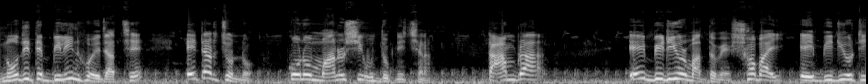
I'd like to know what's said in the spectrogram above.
নদীতে বিলীন হয়ে যাচ্ছে, এটার জন্য কোনো মানুষই উদ্যোগ নিচ্ছে না। তা আমরা এই ভিডিওর মাধ্যমে সবাই এই ভিডিওটি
